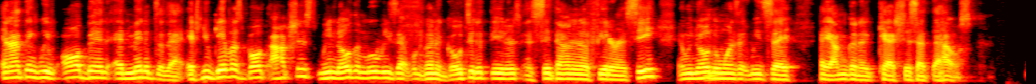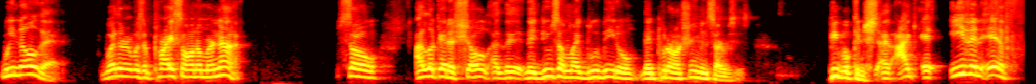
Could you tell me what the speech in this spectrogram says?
And I think we've all been admitted to that. If you give us both options, we know the movies that we're going to go to the theaters and sit down in a theater and see, and we know the ones that we'd say, "Hey, I'm going to catch this at the house." We know that whether it was a price on them or not. So I look at a show, uh, they, they do something like Blue Beetle, they put it on streaming services. People can, sh- I, I even if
